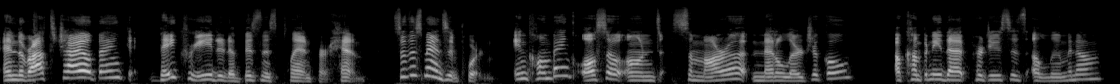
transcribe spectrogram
And the Rothschild Bank, they created a business plan for him. So this man's important. Inkombank also owned Samara Metallurgical, a company that produces aluminum,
